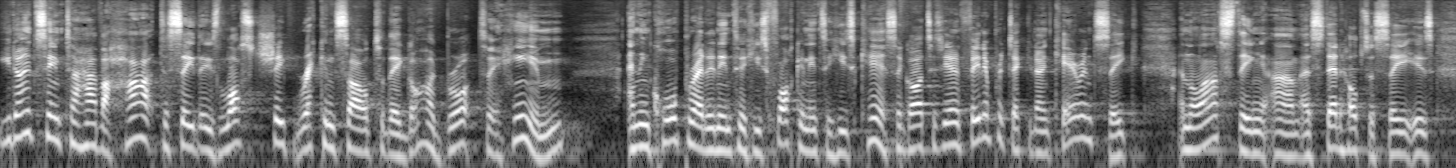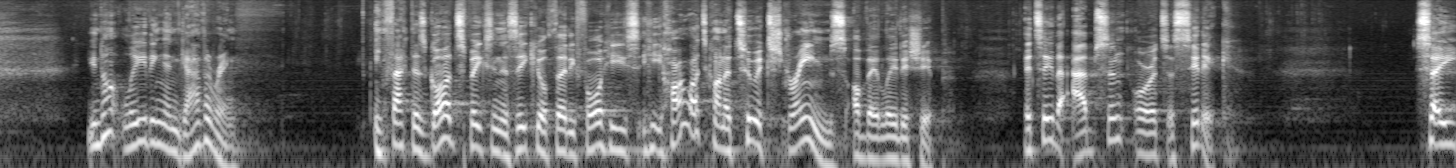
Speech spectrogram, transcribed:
You don't seem to have a heart to see these lost sheep reconciled to their God, brought to Him, and incorporated into His flock and into His care. So God says, You don't feed and protect, you don't care and seek. And the last thing, um, as Stead helps us see, is you're not leading and gathering. In fact, as God speaks in Ezekiel 34, he's, he highlights kind of two extremes of their leadership. It's either absent or it's acidic. So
